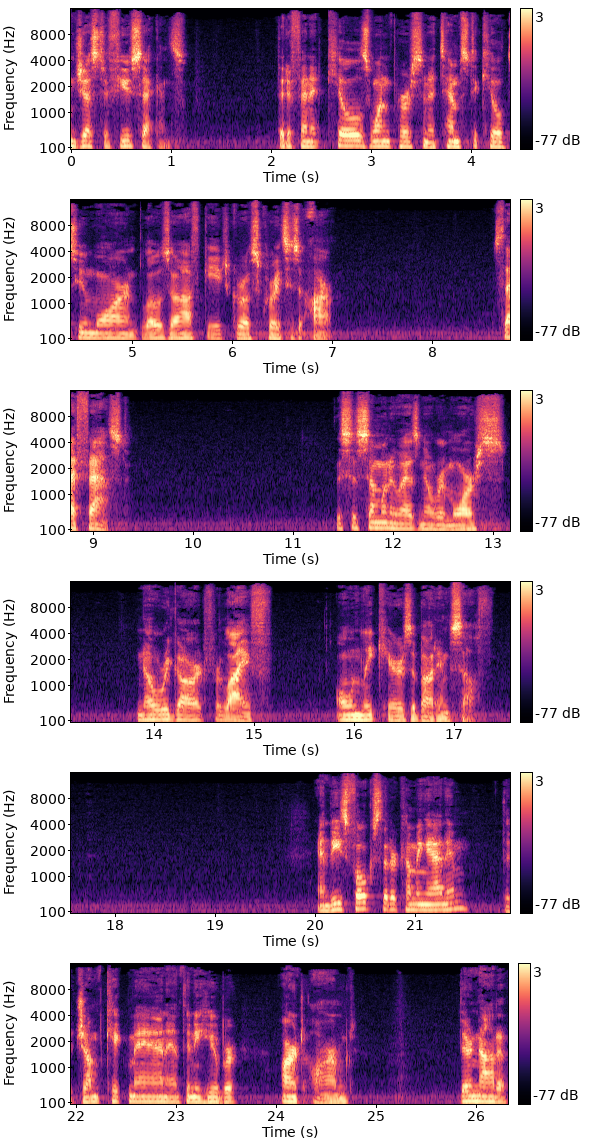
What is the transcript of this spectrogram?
In just a few seconds, the defendant kills one person, attempts to kill two more, and blows off Gage Grosskreutz's arm. It's that fast. This is someone who has no remorse, no regard for life, only cares about himself. And these folks that are coming at him, the jump kick man, Anthony Huber, aren't armed. They're not a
